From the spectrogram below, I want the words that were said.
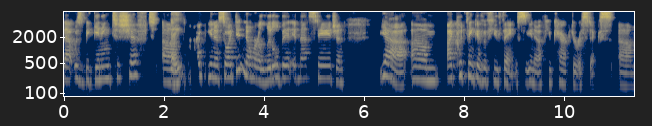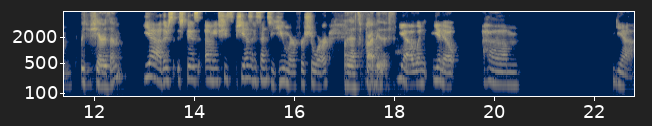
that was beginning to shift. Um, Okay. I, you know, so I did know her a little bit in that stage. And yeah, um, I could think of a few things, you know, a few characteristics. Um, Would you share them? yeah, there's, there's, I mean, she's, she has a sense of humor for sure. Oh, that's fabulous. Yeah. When, you know, um, yeah,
